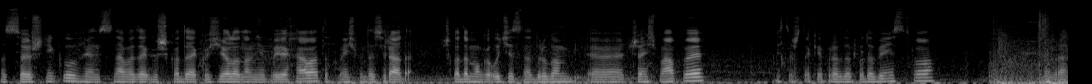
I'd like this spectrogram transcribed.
od sojuszników, więc nawet jakby szkoda jakoś jolo nam nie wyjechała, to powinniśmy dać radę. Szkoda mogła uciec na drugą e, część mapy. Jest też takie prawdopodobieństwo. Dobra,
